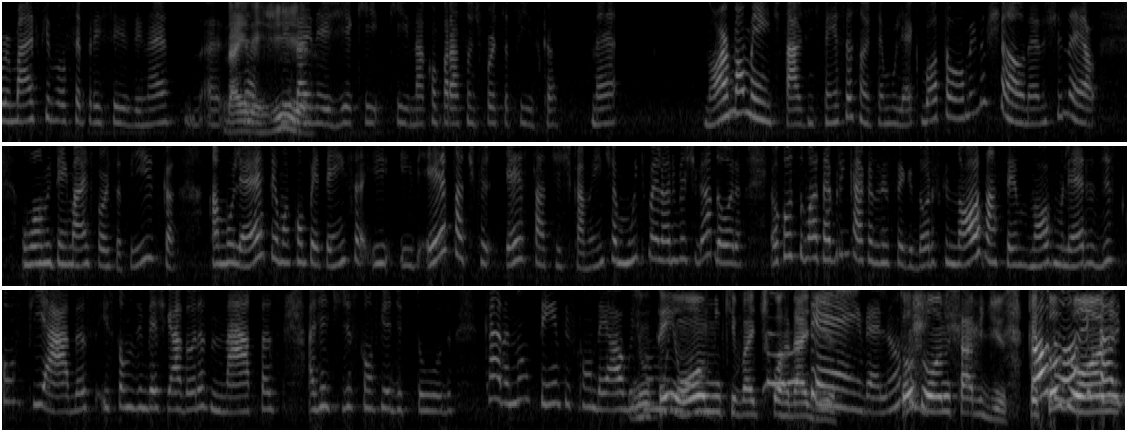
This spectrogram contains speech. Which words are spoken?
por mais que você precise, né? É, da energia. Da energia que, que na comparação de força física, né? Normalmente, tá? A gente tem exceções. Tem mulher que bota o homem no chão, né? No chinelo o homem tem mais força física, a mulher tem uma competência e, e estatisticamente é muito melhor investigadora. Eu costumo até brincar com as minhas seguidoras que nós nascemos, nós mulheres, desconfiadas e somos investigadoras natas. A gente desconfia de tudo. Cara, não tenta esconder algo de não uma mulher. Não tem homem que vai discordar não disso. Tem, velho. Todo tem. homem sabe disso. Porque todo, todo homem, homem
